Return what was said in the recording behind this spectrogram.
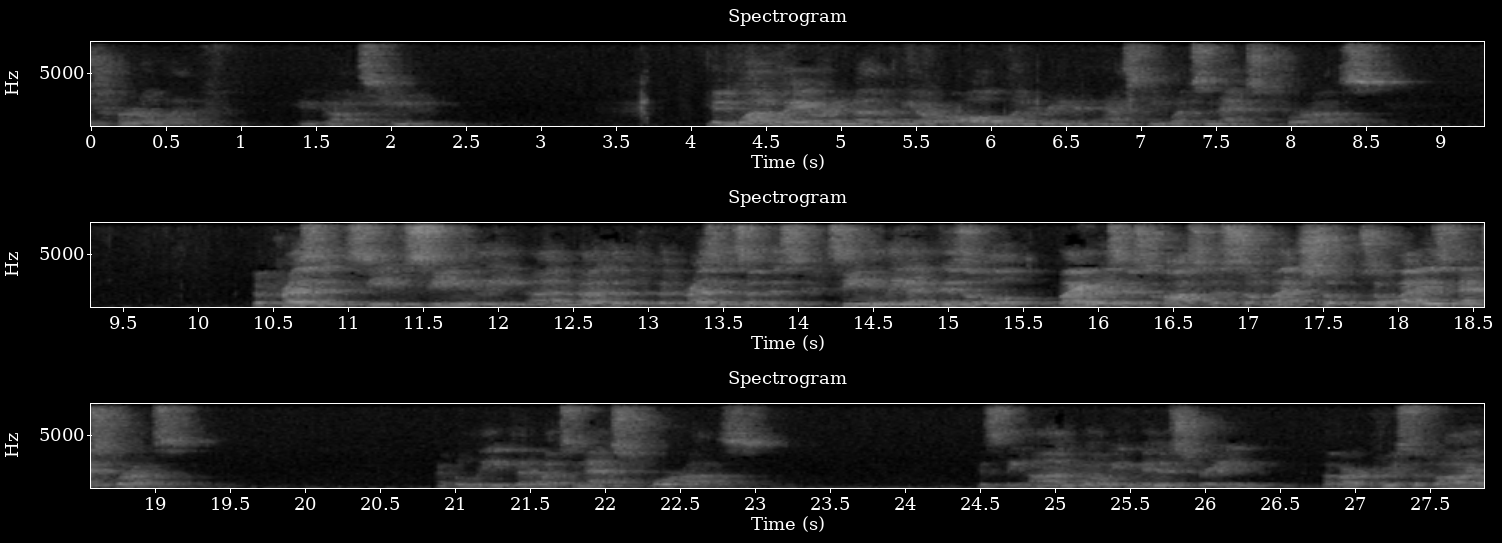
eternal life in God's kingdom. In one way or another, we are all wondering and asking what's next for us. The present seems seemingly, uh, uh, the, the presence of this seemingly invisible virus has cost us so much. So, so what is next for us? I believe that what's next for us is the ongoing ministry of our crucified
